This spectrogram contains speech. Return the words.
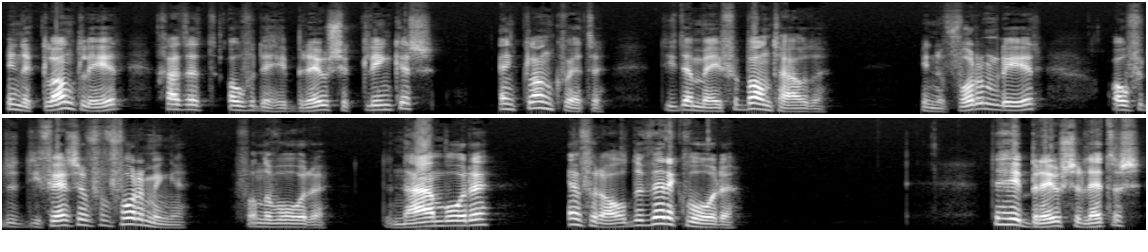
In de klankleer gaat het over de Hebreeuwse klinkers en klankwetten die daarmee verband houden. In de vormleer over de diverse vervormingen van de woorden, de naamwoorden en vooral de werkwoorden. De Hebreeuwse letters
